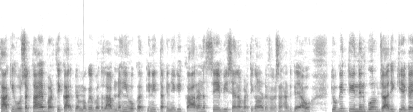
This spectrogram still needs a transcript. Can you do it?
था कि हो सकता है भर्ती कार्यक्रम में कोई बदलाव नहीं होकर किन्हीं तकनीकी कारण से भी सेना भर्ती का नोटिफिकेशन हट गया हो, क्योंकि तीन दिन पूर्व जारी किए गए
